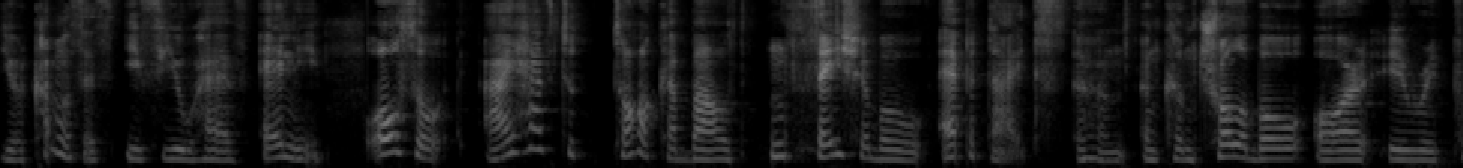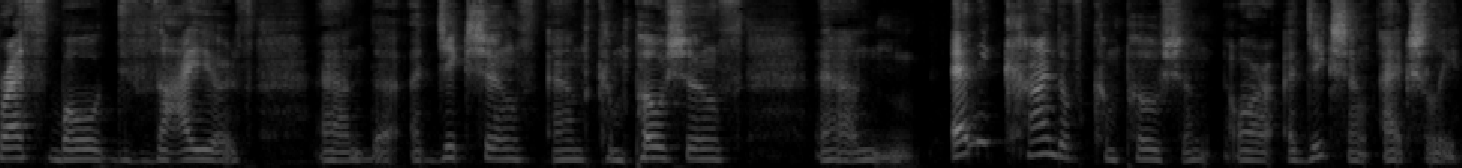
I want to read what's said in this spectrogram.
your common sense if you have any. Also, I have to talk about insatiable appetites, um, uncontrollable or irrepressible desires, and uh, addictions and compulsions, and any kind of compulsion or addiction. Actually,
